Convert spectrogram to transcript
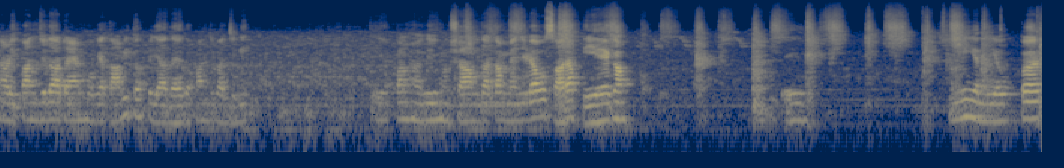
ਨਾਲੇ 5 ਦਾ ਟਾਈਮ ਹੋ ਗਿਆ, ਤਾਂ ਵੀ ਧੁੱਪ ਜ਼ਿਆਦਾ ਹੈ ਤਾਂ 5 ਵੱਜ ਗਈ ਤੇ ਆਪਾਂ ਹਜੇ ਹੁਣ ਸ਼ਾਮ ਦਾ ਕੰਮ ਹੈ, ਜਿਹੜਾ ਉਹ ਸਾਰਾ ਪਿਆ ਹੈਗਾ। ਤੇ ਮੰਮੀ ਜਾਂਦੀ ਆ ਉੱਪਰ।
